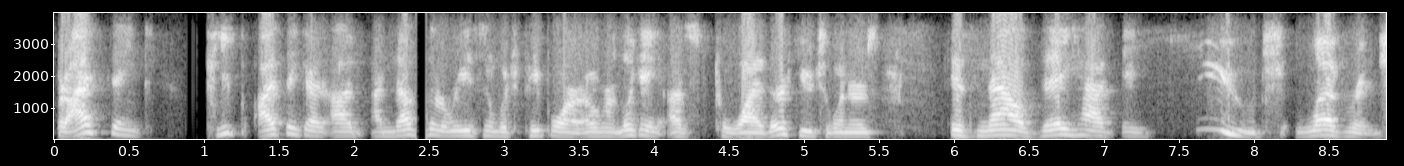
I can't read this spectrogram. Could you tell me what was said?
But I think people. I think a, a, another reason which people are overlooking as to why they're huge winners is now they have a huge leverage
